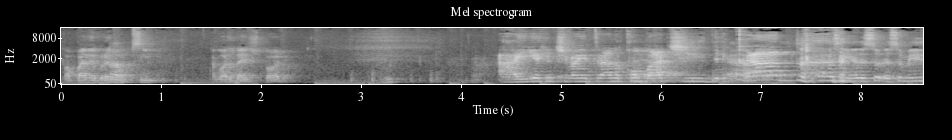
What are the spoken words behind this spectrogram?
Papai Lebrão é top 5. Agora da história. Aí a gente vai entrar no combate delicado. É, assim, eu sou, eu sou meio.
